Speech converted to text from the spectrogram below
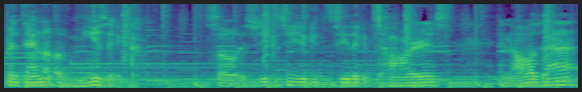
bandana of music. So as you can see, you can see the guitars and all of that.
